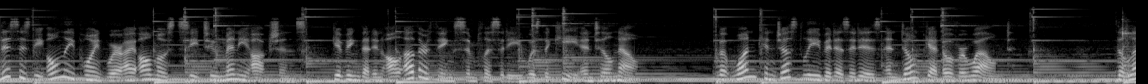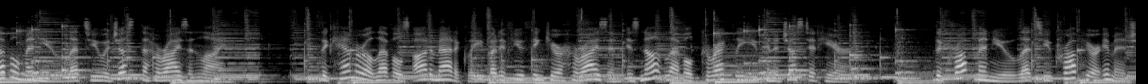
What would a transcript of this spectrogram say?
This is the only point where I almost see too many options, giving that in all other things simplicity was the key until now. But one can just leave it as it is and don't get overwhelmed. The level menu lets you adjust the horizon line. The camera levels automatically but if you think your horizon is not leveled correctly you can adjust it here. The crop menu lets you crop your image,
